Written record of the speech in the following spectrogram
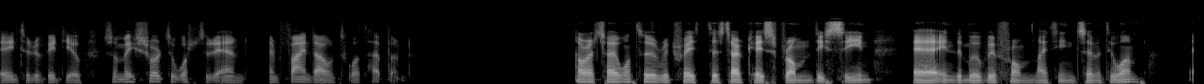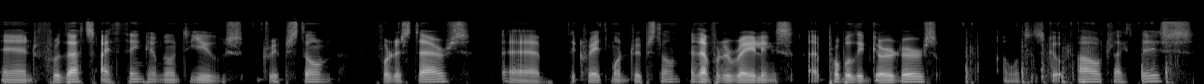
into the video, so make sure to watch to the end and find out what happened. Alright, so I want to recreate the staircase from this scene uh, in the movie from 1971. And for that, I think I'm going to use dripstone for the stairs, uh, the create mod dripstone, and then for the railings, uh, probably girders. I want it to go out like this,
